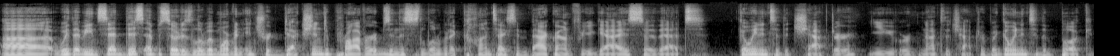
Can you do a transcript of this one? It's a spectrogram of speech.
uh, with that being said, this episode is a little bit more of an introduction to Proverbs, and this is a little bit of context and background for you guys so that going into the chapter, you, or not to the chapter, but going into the book,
